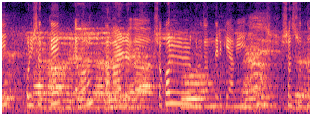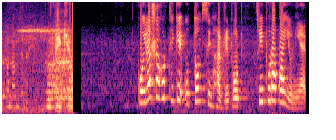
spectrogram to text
পরিষদকে এবং আমার সকল গুরুজনদেরকে আমি সশ্রদ্ধ প্রণাম জানাই। থ্যাংক ইউ কৈলাসহর থেকে উত্তম সিনহার রিপোর্ট, ত্রিপুরা পাইওনিয়ার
